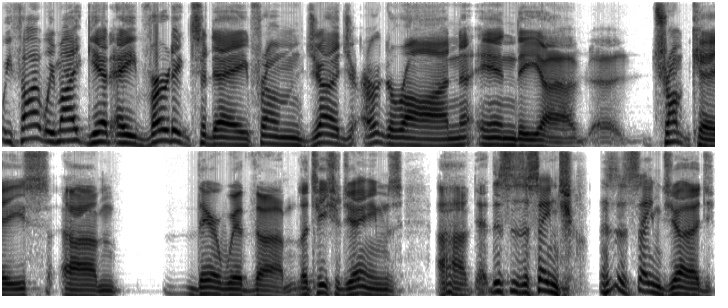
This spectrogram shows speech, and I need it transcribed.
We thought we might get a verdict today from Judge Engoron in the uh, uh, Trump case um, there with um, Letitia James. Uh, this is the same. This is the same judge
